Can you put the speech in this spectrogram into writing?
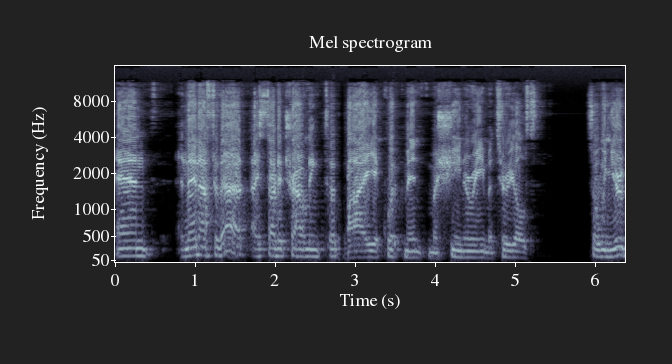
And and then after that, I started traveling to buy equipment, machinery, materials. So when you're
